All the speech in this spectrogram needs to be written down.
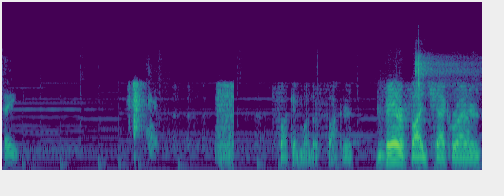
take? Fucking motherfuckers. Verified check writers.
